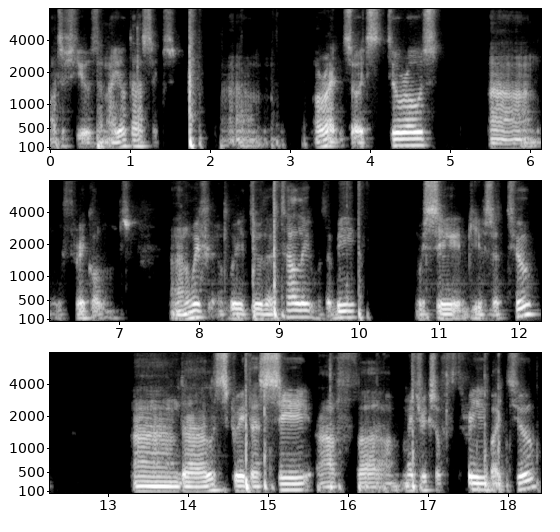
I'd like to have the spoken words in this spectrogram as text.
I'll just use an iota six. Um, all right, so it's two rows and with three columns. And if we do the tally with the B, we see it gives a two. And uh, let's create a C of uh, matrix of three by two,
